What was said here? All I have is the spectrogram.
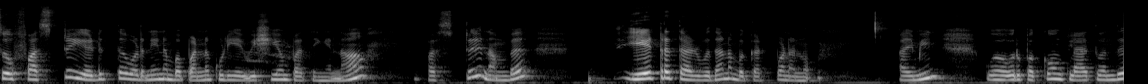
ஸோ ஃபஸ்ட்டு எடுத்த உடனே நம்ம பண்ணக்கூடிய விஷயம் பார்த்திங்கன்னா ஃபஸ்ட்டு நம்ம ஏற்றத்தாழ்வு தான் நம்ம கட் பண்ணணும். ஐ மீன் ஒரு பக்கம் கிளாத் வந்து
